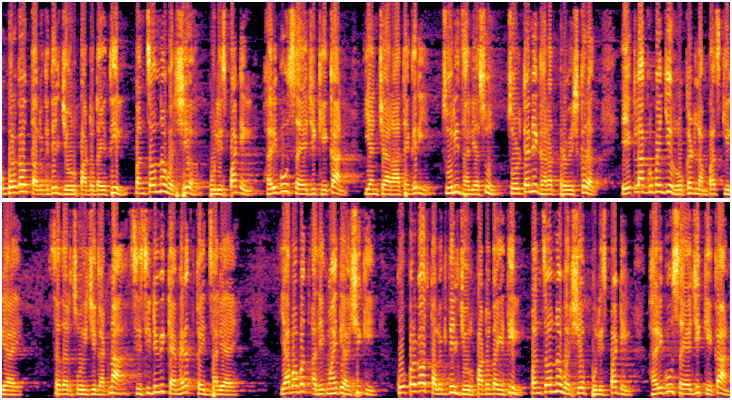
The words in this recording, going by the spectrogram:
कोपरगाव तालुक्यातील जेऊर पाटोदा येथील पंचावन्न वर्षीय पोलीस पाटील हरिभाऊ सयाजी केकान यांच्या राहत्या घरी चोरी झाली असून चोरट्याने घरात प्रवेश करत एक लाख रुपयांची रोकड लंपास केली आहे. सदर चोरीची घटना सीसीटीव्ही कॅमेऱ्यात कैद झाली आहे. याबाबत अधिक माहिती अशी की कोपरगाव तालुक्यातील जेऊर पाटोदा येथील पंचावन्न वर्षीय पोलीस पाटील हरिभाऊ सयाजी केकान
